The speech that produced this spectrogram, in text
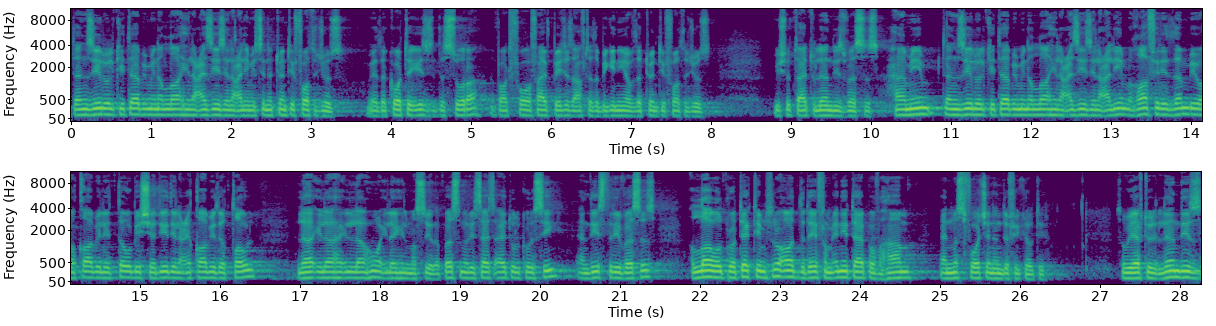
Tanzilul Kitab min Allah al-Aziz al-Alim, it's in the 24th juz, where the quarter is the surah, about four or five pages after the beginning of the 24th juz. We should try to learn these verses. حميم تنزيل الكتاب من الله العزيز العليم غافر الذنب وقابل التوب شديد العقاب ذي الطول لا إله إلا هو إليه المصير. A person who recites Ayatul Kursi and these three verses, Allah will protect him throughout the day from any type of harm and misfortune and difficulty. So we have to learn these.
